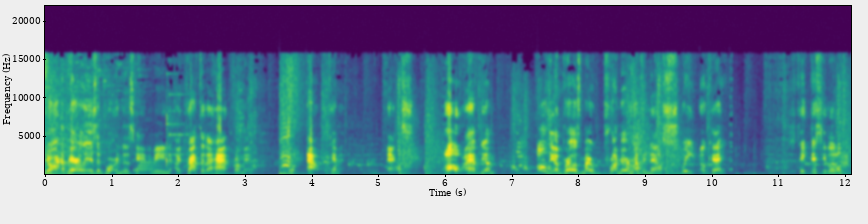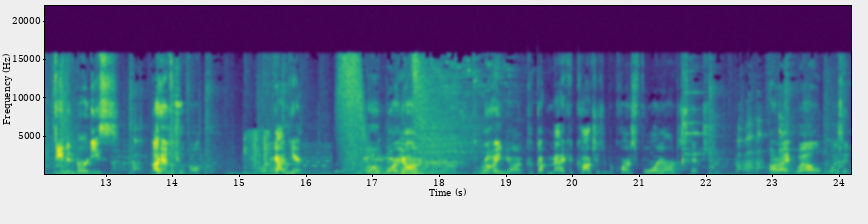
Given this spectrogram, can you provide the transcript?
Yarn apparently is important in this game. I mean, I crafted a hat from it. So, ow, damn it. X. Oh, I have the um. Oh, the umbrella's my primary weapon now. Sweet. Okay. Just take this, you little demon birdies. Oh, here's the blue vault. What have we got in here? Ooh, more yarn. Brewing yarn. Cook up magic concoctions. It requires four yarn to stitch. Alright, well, what is it?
